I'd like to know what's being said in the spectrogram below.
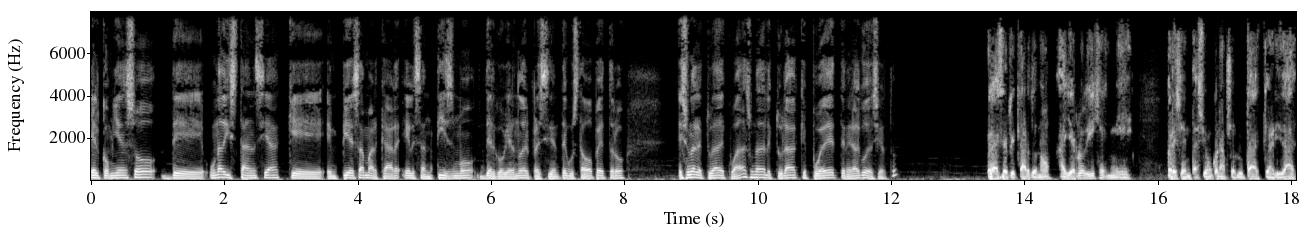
el comienzo de una distancia que empieza a marcar el santismo del gobierno del presidente Gustavo Petro. ¿Es una lectura adecuada? ¿Es una lectura que puede tener algo de cierto? Gracias, Ricardo. No, ayer lo dije en mi presentación con absoluta claridad.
